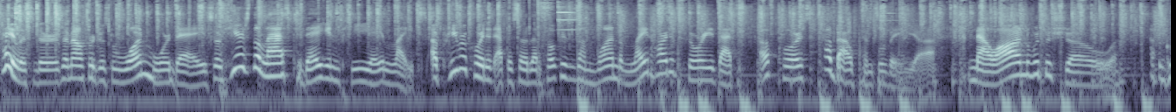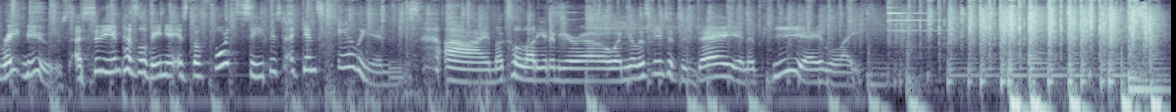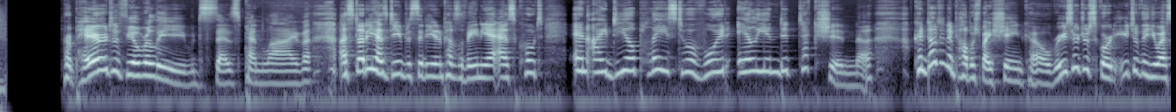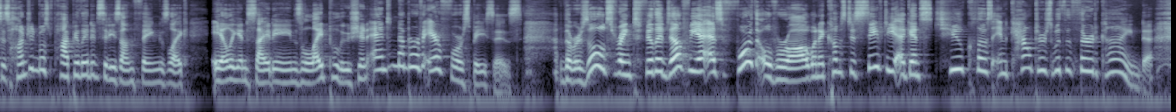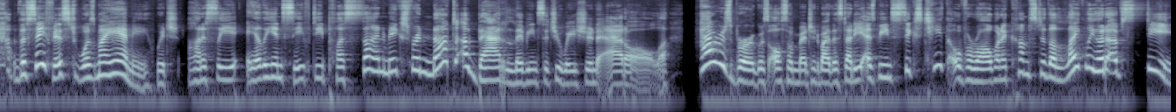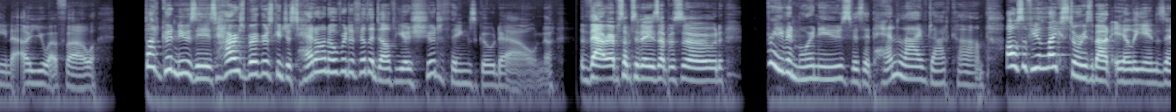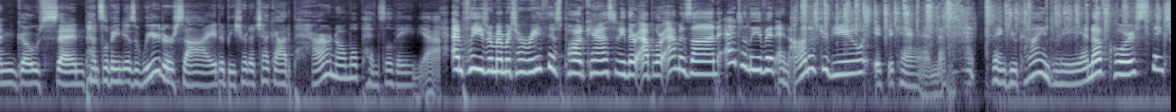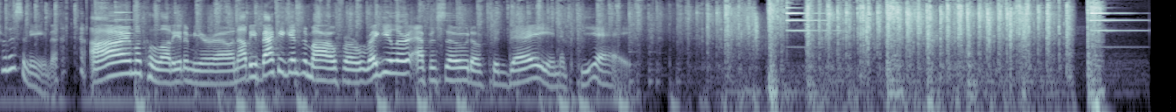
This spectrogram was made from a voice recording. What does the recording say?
Hey listeners, I'm out for just one more day, so here's the last Today in PA Lights, a pre recorded episode that focuses on one lighthearted story that's, of course, about Pennsylvania. Now on with the show. Great news! A city in Pennsylvania is the fourth safest against aliens. I'm Claudia DeMiro, and you're listening to Today in a PA Lights. Prepare to feel relieved, says Penn Live. A study has deemed a city in Pennsylvania as, quote, an ideal place to avoid alien detection. Conducted and published by Shane Co., researchers scored each of the U.S.'s 100 most populated cities on things like alien sightings, light pollution, and number of Air Force bases. The results ranked Philadelphia as fourth overall when it comes to safety against two close encounters with the third kind. The safest was Miami, which honestly, alien safety plus sun makes for not a bad living situation at all. Harrisburg was also mentioned by the study as being 16th overall when it comes to the likelihood of seeing a UFO. But good news is, Harrisburgers can just head on over to Philadelphia should things go down. That wraps up today's episode. For even more news, visit pennlive.com. Also, if you like stories about aliens and ghosts and Pennsylvania's weirder side, be sure to check out Paranormal Pennsylvania. And please remember to rate this podcast on either Apple or Amazon and to leave it an honest review if you can. Thank you kindly, and of course, thanks for listening. I'm Claudia DeMiro, and I'll be back again tomorrow for a regular episode of Today in PA.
